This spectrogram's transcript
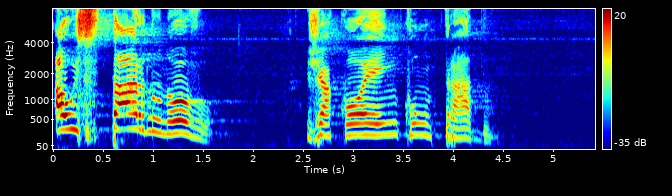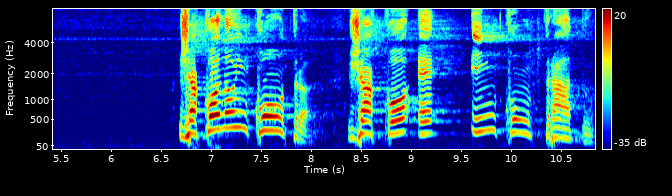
ao estar no novo, Jacó é encontrado. Jacó não encontra, Jacó é encontrado.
